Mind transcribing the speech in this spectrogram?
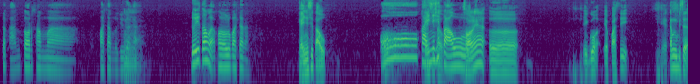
sekantor sama pacar lu juga Hmm. kan. Doi tahu nggak kalau lu pacaran? kayaknya sih tahu Oh, kayaknya sih sih tahu. soalnya eh ya gue ya pasti ya kan bisa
